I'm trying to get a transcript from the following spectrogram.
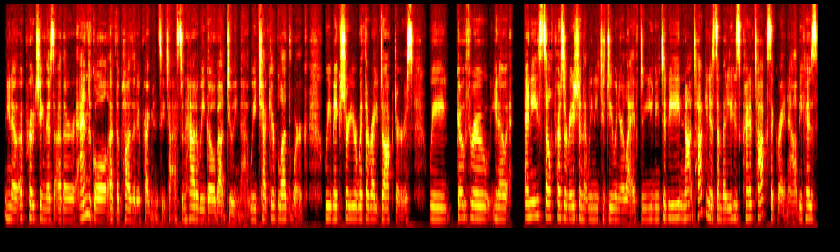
you know approaching this other end goal of the positive pregnancy test. And how do we go about doing that? We check your blood work. We make sure you're with the right doctors. We go through you know any self preservation that we need to do in your life? Do you need to be not talking to somebody who's kind of toxic right now because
